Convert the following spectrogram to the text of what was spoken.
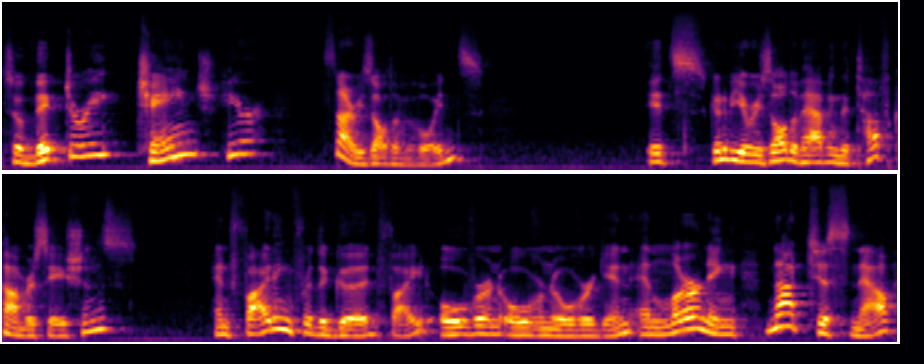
So, victory, change here, it's not a result of avoidance. It's going to be a result of having the tough conversations and fighting for the good fight over and over and over again and learning not just now,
